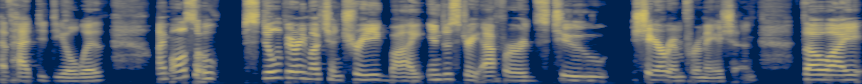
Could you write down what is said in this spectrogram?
have had to deal with. I'm also still very much intrigued by industry efforts to share information. Though I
